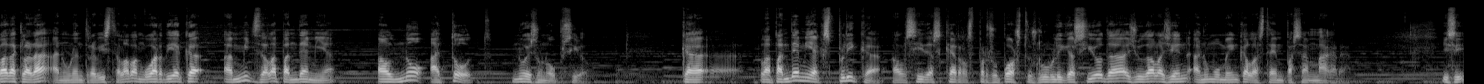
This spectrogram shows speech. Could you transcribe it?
va declarar en una entrevista a La Vanguardia que, enmig de la pandèmia, el no a tot no és una opció. Que la pandèmia explica al sí d'Esquerra els pressupostos, l'obligació d'ajudar la gent en un moment que l'estem passant magre. I sí,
